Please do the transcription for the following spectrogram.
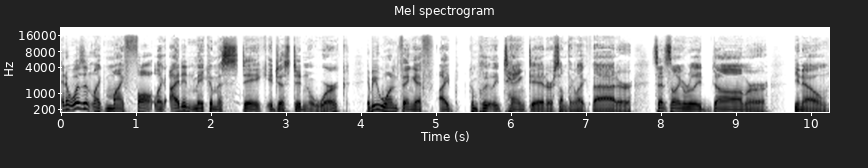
And it wasn't like my fault. Like I didn't make a mistake. It just didn't work. It'd be one thing if I completely tanked it or something like that, or said something really dumb, or you know,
